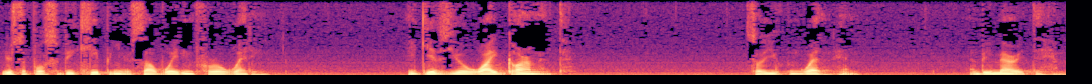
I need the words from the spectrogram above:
You're supposed to be keeping yourself waiting for a wedding. He gives you a white garment so you can wed him and be married to him.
